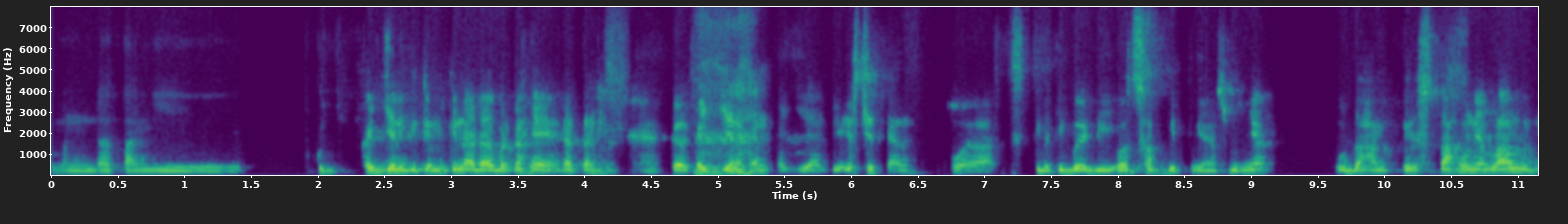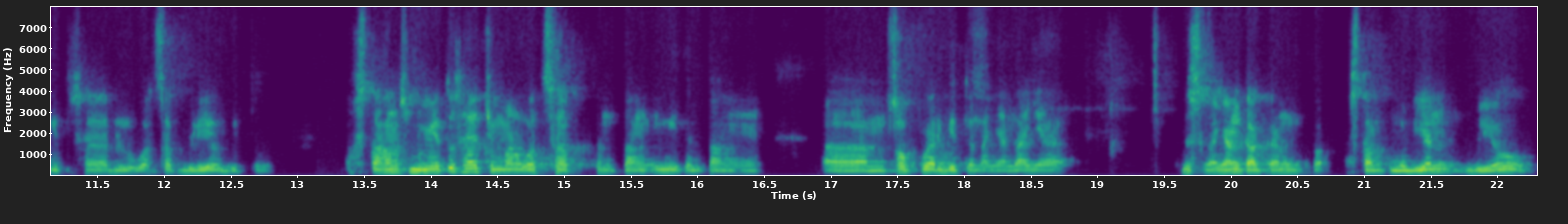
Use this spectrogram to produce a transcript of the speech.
mendatangi kajian gitu ya. mungkin ada berkahnya ya datang ke kajian kan kajian di masjid kan. Wah tiba-tiba di WhatsApp gitu ya. Sebelumnya udah hampir setahun yang lalu gitu saya dulu WhatsApp beliau gitu. Setahun sebelumnya itu saya cuma WhatsApp tentang ini tentang um, software gitu nanya-nanya. Terus nggak nyangka kan setahun kemudian beliau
